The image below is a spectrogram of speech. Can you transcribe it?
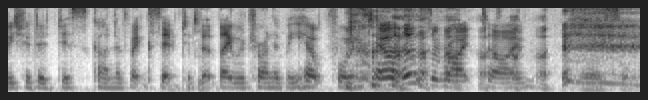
we should have just kind of accepted that they were trying to be helpful and tell us the right time. Awesome.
